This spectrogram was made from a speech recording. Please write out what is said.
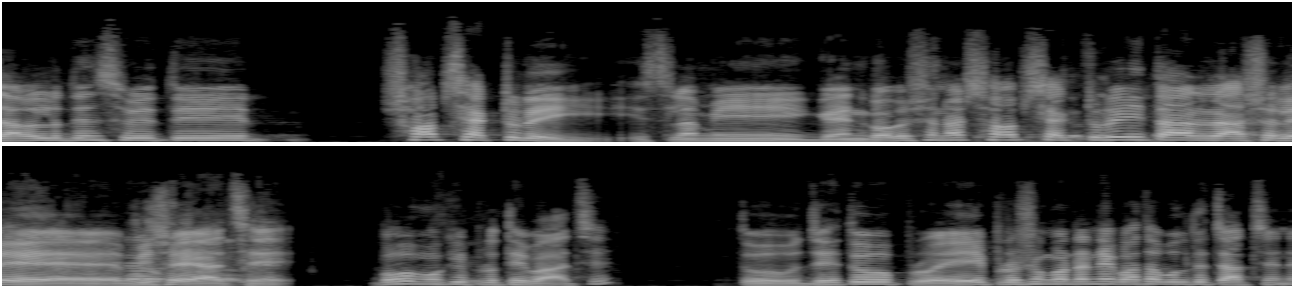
জালালউদ্দিন সৈয়দির সব সেক্টরেই ইসলামী জ্ঞান গবেষণার সব সেক্টরেই তার আসলে বিষয় আছে। বহুমুখী প্রতিভা আছে। তো যেহেতু এই প্রসঙ্গটা নিয়ে কথা বলতে চাচ্ছেন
